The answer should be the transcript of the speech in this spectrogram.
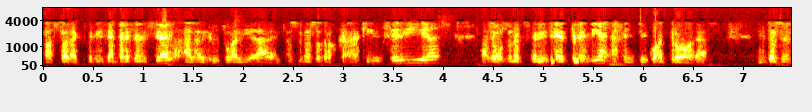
pasó la experiencia presencial a la virtualidad. Entonces nosotros cada 15 días hacemos una experiencia de tres días a 24 horas. Entonces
